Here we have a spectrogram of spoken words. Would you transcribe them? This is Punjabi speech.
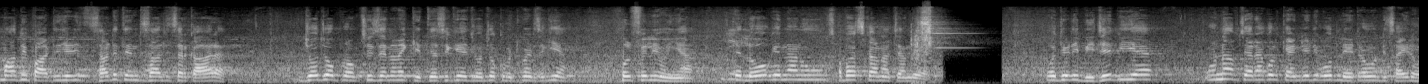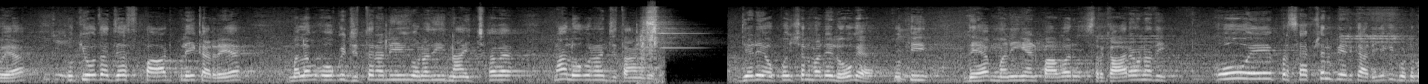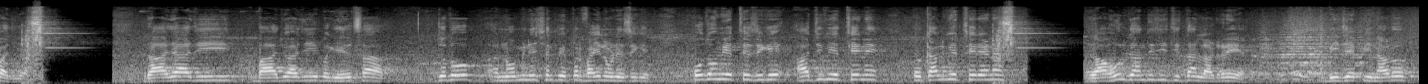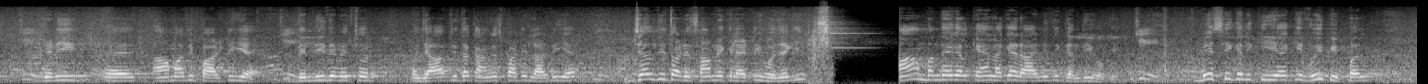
ਆਮ ਆਦਮੀ ਪਾਰਟੀ ਜਿਹੜੀ 3.5 ਸਾਲ ਦੀ ਸਰਕਾਰ ਹੈ ਜੋ ਜੋ ਪ੍ਰੋਮਿਸਿਸ ਇਹਨਾਂ ਨੇ ਕੀਤੇ ਸੀਗੇ ਜੋ ਜੋ ਕਮਿਟਮੈਂਟ ਸੀਗੀਆਂ ਫੁੱਲਫਿਲ ਨਹੀਂ ਹੋਈਆਂ। ਤੇ ਲੋਕ ਇਹਨਾਂ ਨੂੰ ਸਬਕ ਸਿਖਾਉਣਾ ਚਾਹੁੰਦੇ ਆ। ਉਹ ਜਿਹੜੀ ਬੀਜੇਪੀ ਹੈ ਉਹਨਾਂ ਵਿਚਾਰਿਆਂ ਕੋਲ ਕੈਂਡੀਡੇਟ ਬਹੁਤ ਲੇਟਰ ਉਹ ਡਿਸਾਈਡ ਹੋਇਆ ਕਿਉਂਕਿ ਉਹ ਤਾਂ ਜਸਟ ਪਾਰਟ ਪਲੇ ਕਰ ਰਹੇ ਆ। ਮਤਲਬ ਉਹ ਕੋਈ ਜਿੱਤਣ ਵਾਲੀ ਉਹਨਾਂ ਦੀ ਨਾ ਇੱਛਾ ਹੈ ਨਾ ਲੋਕ ਉਹਨਾਂ ਨੂੰ ਜਿਤਾਣਗੇ ਜਿਹੜੇ ਆਪੋਜੀਸ਼ਨ ਵਾਲੇ ਲੋਕ ਹੈ ਕਿਉਂਕਿ they have money and power ਸਰਕਾਰ ਹੈ ਉਹਨਾਂ ਦੀ ਉਹ ਇਹ ਪਰਸੈਪਸ਼ਨ ਕ੍ਰੀਏਟ ਕਰ ਰਹੀ ਹੈ ਕਿ ਗੁੱਟਬਾਜੀ ਹੈ ਰਾਜਾ ਜੀ ਬਾਜਵਾ ਜੀ ਬਗੇਲ ਸਾਹਿਬ ਜਦੋਂ ਨੋਮੀਨੇਸ਼ਨ ਪੇਪਰ ਫਾਈਲ ਹੋਣੇ ਸੀਗੇ ਉਦੋਂ ਵੀ ਇੱਥੇ ਸੀਗੇ ਅੱਜ ਵੀ ਇੱਥੇ ਨੇ ਔਰ ਕੱਲ ਵੀ ਇੱਥੇ ਰਹਿਣਾ। ਰਾਹੁਲ ਗਾਂਧੀ ਜੀ ਜਿੱਦਾਂ ਲੜ ਰਹੇ ਆ ਬੀਜੇਪੀ ਨਾਲੋਂ ਜਿਹੜੀ ਆਮ ਆਦਮੀ ਪਾਰਟੀ ਹੈ ਦਿੱਲੀ ਦੇ ਵਿੱਚ ਔਰ ਪੰਜਾਬ ਜਿੱਦਾਂ ਕਾਂਗਰਸ ਪਾਰਟੀ ਲੜ ਰਹੀ ਹੈ ਜਲਦੀ ਤੁਹਾਡੇ ਸਾਹਮਣੇ ਕਲੈਰਿਟੀ ਹੋ ਜਾਏਗੀ। ਆਮ ਬੰਦੇ ਗੱਲ ਕਹਿਣ ਲੱਗੇ ਰਾਜਨੀਤੀ ਗੰਦੀ ਹੋ ਗਈ। ਜੀ। ਬੇਸਿਕਲੀ ਕੀ ਹੈ ਕਿ ਵੀ ਪੀਪਲ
